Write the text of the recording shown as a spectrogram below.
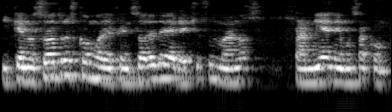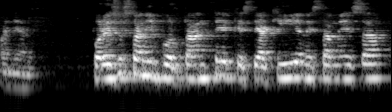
y que nosotros como defensores de derechos humanos también hemos acompañado. Por eso es tan importante que esté aquí en esta mesa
